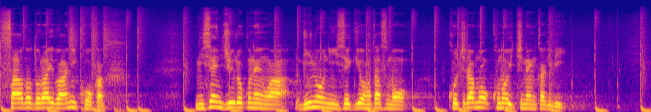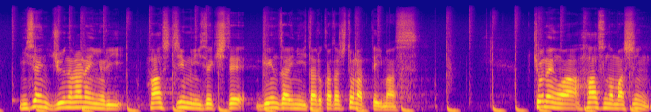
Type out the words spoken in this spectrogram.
サードドライバーに降格。2016年はルノーに移籍を果たすもこちらもこの1年限り。2017年よりハースチームに移籍して現在に至る形となっています。去年はハースのマシン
